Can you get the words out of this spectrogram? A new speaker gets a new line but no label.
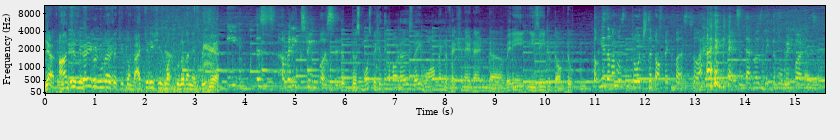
Yeah, Anshul is
very good
cool as cucumber. Actually, she's much cooler than SP.
Yeah.
He is a very extreme person.
The, the most special thing about her is very warm and affectionate and uh, very easy to talk to.
So he's the one who's broached the topic first, so I guess that was like the moment for us.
